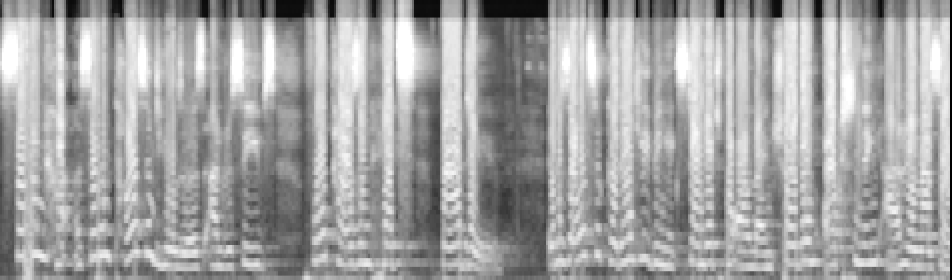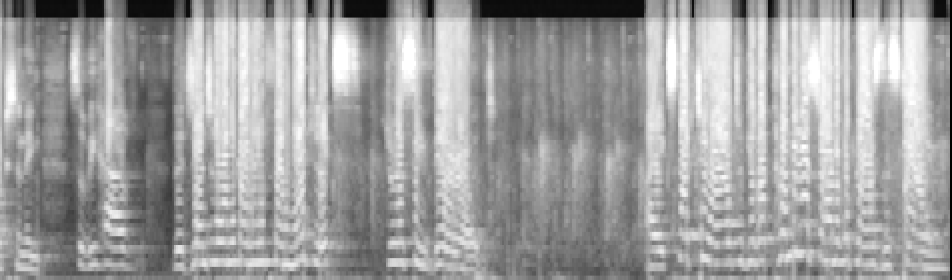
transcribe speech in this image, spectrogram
7,000 users and receives 4,000 hits per day. It is also currently being extended for online trading, auctioning, and reverse auctioning. So we have the gentleman coming from Medlex to receive the award. I expect you all to give a thunderous round of applause this time.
